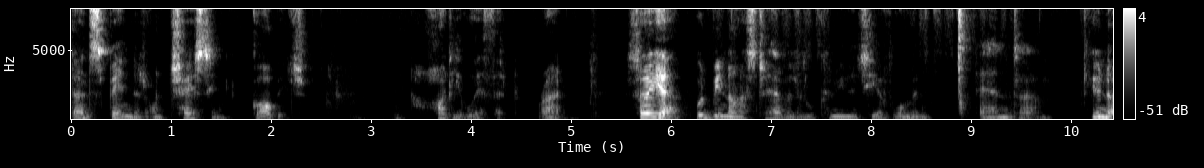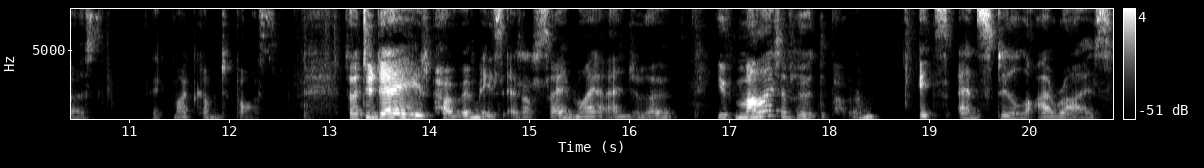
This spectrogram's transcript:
don't spend it on chasing garbage. Hardly worth it, right? So yeah, would be nice to have a little community of women and um, who knows, it might come to pass. So today's poem is, as I say, Maya Angelou. You might have heard the poem. It's And Still I Rise.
